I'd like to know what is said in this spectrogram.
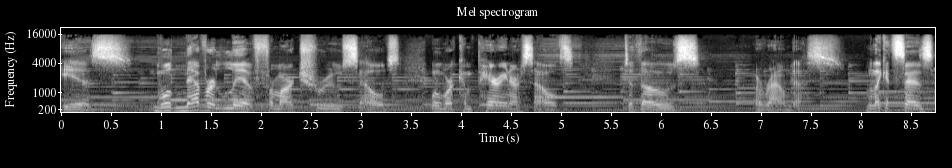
is. We'll never live from our true selves when we're comparing ourselves to those around us. like it says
